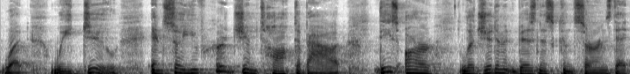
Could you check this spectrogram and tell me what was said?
what we do. And so you've heard Jim talk about these are legitimate business concerns that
